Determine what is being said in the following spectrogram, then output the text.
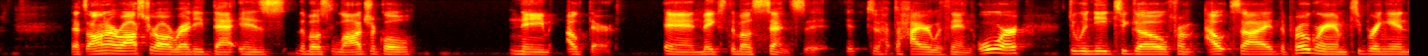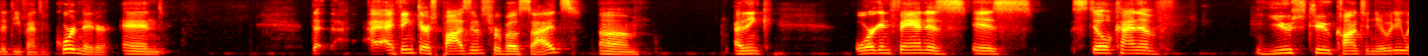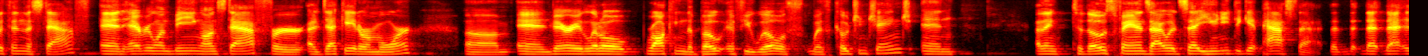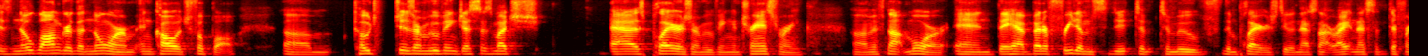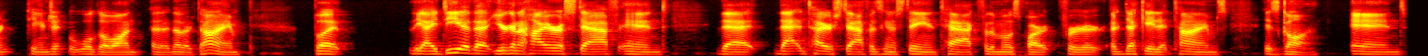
that's on our roster already that is the most logical name out there and makes the most sense to, to hire within? Or do we need to go from outside the program to bring in the defensive coordinator? And that I, I think there's positives for both sides. Um, I think Oregon fan is is still kind of used to continuity within the staff and everyone being on staff for a decade or more um, and very little rocking the boat if you will with with coaching change and i think to those fans i would say you need to get past that that that, that is no longer the norm in college football um, coaches are moving just as much as players are moving and transferring um, if not more. And they have better freedoms to, do, to, to move than players do. And that's not right. And that's a different tangent, but we'll go on at another time. But the idea that you're going to hire a staff and that that entire staff is going to stay intact for the most part for a decade at times is gone. And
